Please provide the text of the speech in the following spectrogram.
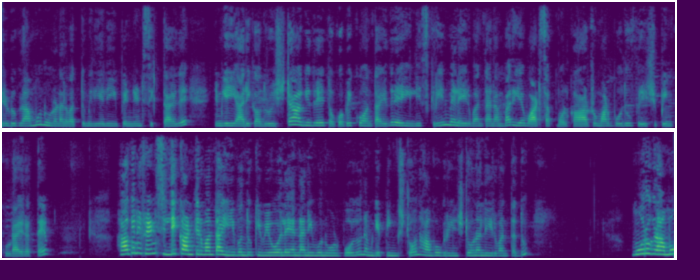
ಎರಡು ಗ್ರಾಮು ನೂರ ನಲವತ್ತು ಮಿಲಿಯಲ್ಲಿ ಈ ಪೆಂಡೆಂಟ್ ಸಿಗ್ತಾ ಇದೆ. ನಿಮಗೆ ಯಾರಿಗಾದರೂ ಇಷ್ಟ ಆಗಿದರೆ ತಗೋಬೇಕು ಅಂತ ಇದ್ದರೆ ಇಲ್ಲಿ ಸ್ಕ್ರೀನ್ ಮೇಲೆ ಇರುವಂಥ ನಂಬರ್ಗೆ ವಾಟ್ಸಪ್ ಮೂಲಕ ಆರ್ಡ್ರ್ ಮಾಡ್ಬೋದು. ಫ್ರೀ ಶಿಪ್ಪಿಂಗ್ ಕೂಡ ಇರುತ್ತೆ. ಹಾಗೆಯೇ ಫ್ರೆಂಡ್ಸ್ ಇಲ್ಲಿ ಕಾಣ್ತಿರುವಂಥ ಈ ಒಂದು ಕಿವಿ ಓಲೆಯನ್ನು ನೀವು ನೋಡ್ಬೋದು. ನಮಗೆ ಪಿಂಕ್ ಸ್ಟೋನ್ ಹಾಗೂ ಗ್ರೀನ್ ಸ್ಟೋನಲ್ಲಿ ಇರುವಂಥದ್ದು ಮೂರು ಗ್ರಾಮು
